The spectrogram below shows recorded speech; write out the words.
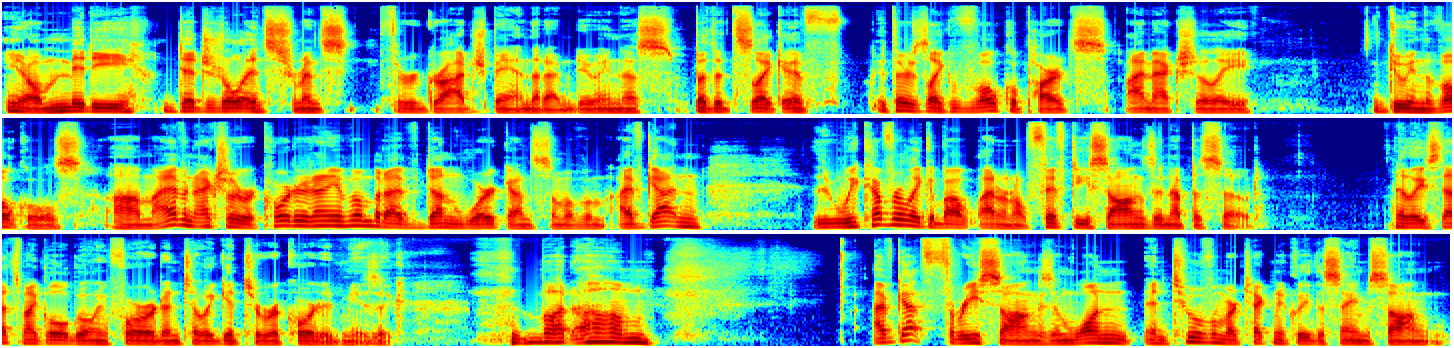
you know midi digital instruments through garageband that i'm doing this. But it's like if if there's like vocal parts i'm actually doing the vocals. Um, i haven't actually recorded any of them but i've done work on some of them. I've gotten we cover like about i don't know 50 songs an episode. At least that's my goal going forward until we get to recorded music. But um I've got three songs, and one and two of them are technically the same song.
